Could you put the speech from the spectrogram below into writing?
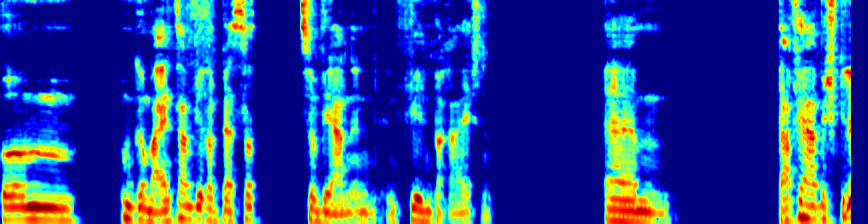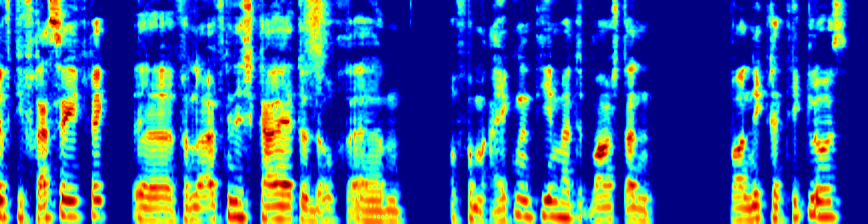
um, um gemeinsam wieder besser zu werden in, in vielen Bereichen. Ähm, dafür habe ich viel auf die Fresse gekriegt äh, von der Öffentlichkeit und auch ähm, auch vom eigenen Team hatte, war ich dann, war nicht kritiklos.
